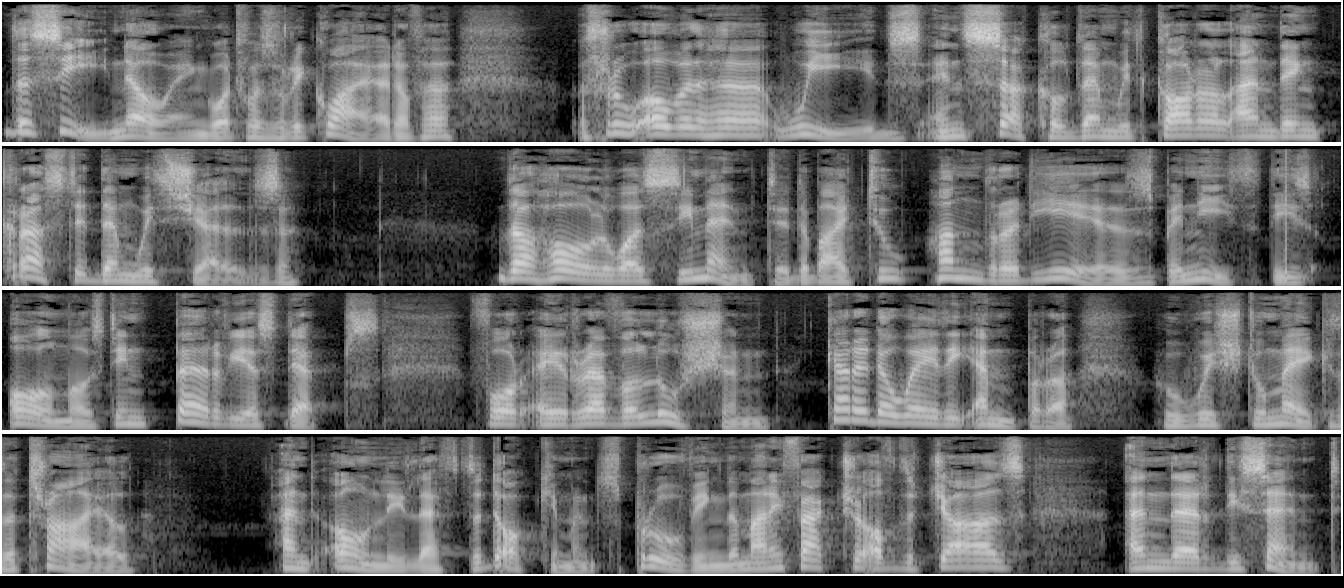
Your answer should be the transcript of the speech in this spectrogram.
The sea, knowing what was required of her threw over her weeds, encircled them with coral, and encrusted them with shells. The whole was cemented by two hundred years beneath these almost impervious depths, for a revolution carried away the Emperor who wished to make the trial, and only left the documents proving the manufacture of the jars and their descent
